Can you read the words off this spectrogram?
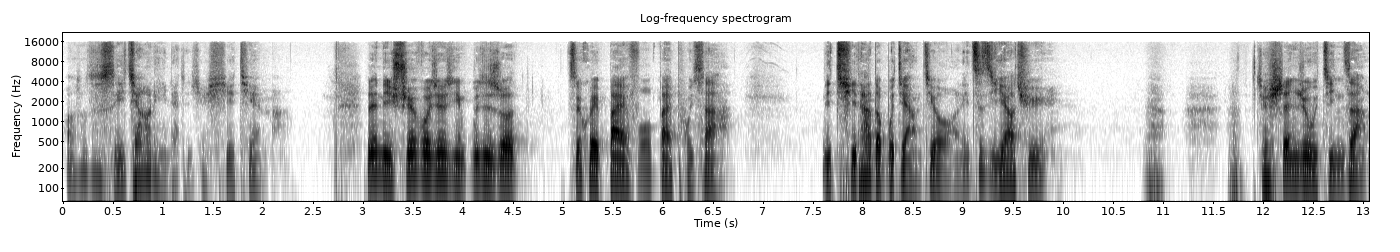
我说这谁教你的？这就邪见嘛。所以你学佛修行，不是说只会拜佛拜菩萨，你其他都不讲究，你自己要去，就深入经藏，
